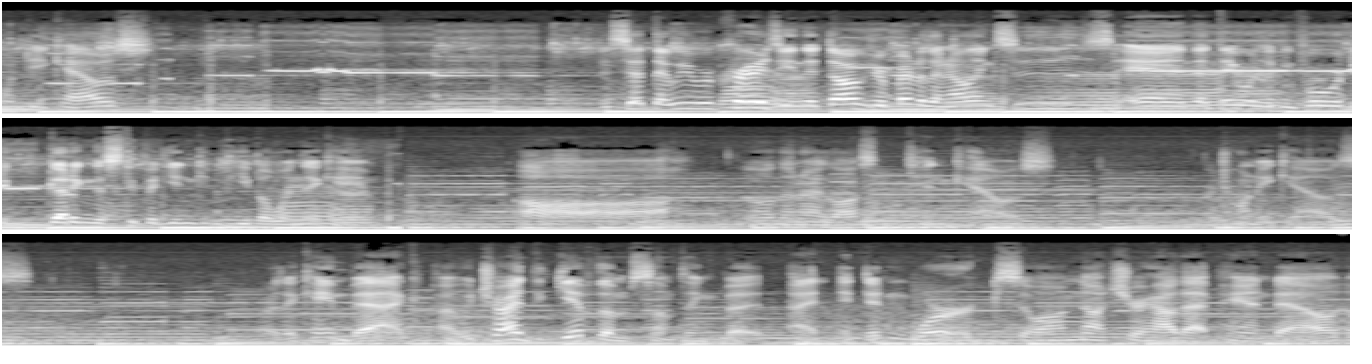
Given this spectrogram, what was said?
20 cows? They said that we were crazy and the dogs were better than Alliances, and that they were looking forward to gutting the stupid Yinkin people when they came. Aww. Well, then I lost 10 cows. Or 20 cows they came back. Uh, we tried to give them something, but I, it didn't work, so I'm not sure how that panned out.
